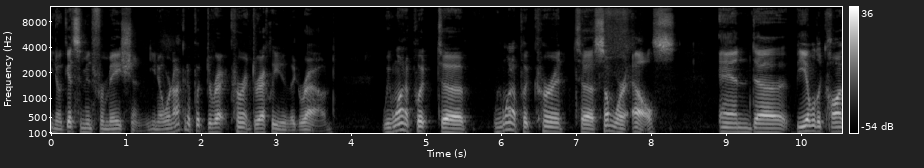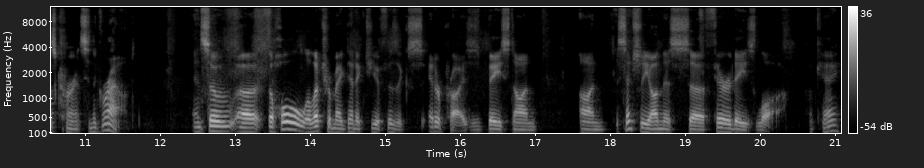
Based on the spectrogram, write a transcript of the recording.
you know get some information? You know, we're not going to put direct current directly into the ground. We want to put uh, we want to put current uh, somewhere else and uh, be able to cause currents in the ground. And so uh, the whole electromagnetic geophysics enterprise is based on on essentially on this uh, Faraday's law. Okay,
